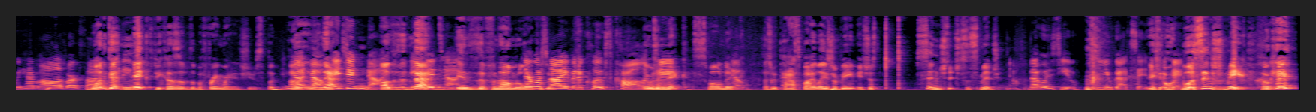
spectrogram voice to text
we have all of our five. One got buddies. nicked because of the frame rate issues, but No, no, that, it did not. Other than It that, did not. it is a phenomenal. There was episode. not even a close call. There was a nick, a small nick. No. As we passed by laser beam, it just singed it, just a smidge. No, that was you. You got singed. Okay. Well, singed me. Okay.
